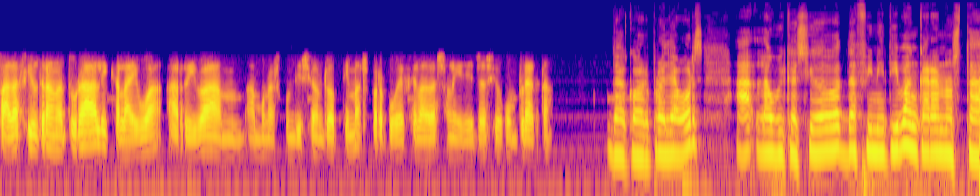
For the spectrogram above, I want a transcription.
fa de filtre natural i que l'aigua arriba amb, amb unes condicions òptimes per poder fer la desalinització completa. D'acord, però llavors ah, la ubicació definitiva encara no està,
